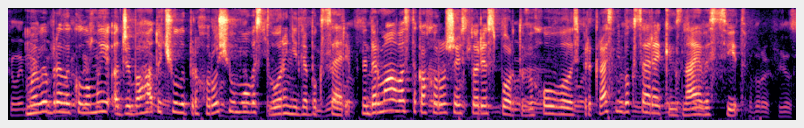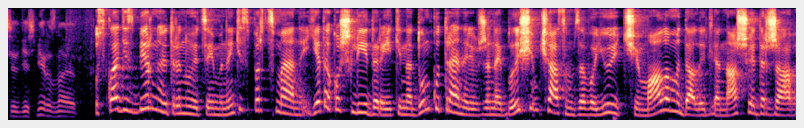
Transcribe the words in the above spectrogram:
Коломию. Ми вибрали Коломию, адже багато чули про хороші умови, створені для боксерів. Не дарма у вас така хороша історія спорту. Виховувались прекрасні боксери, яких знає весь світ. У складі збірної тренуються імениті спортсмени. Є також лідери, які, на думку тренерів, вже найближчим часом завоюють чимало медалей для нашої держави.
